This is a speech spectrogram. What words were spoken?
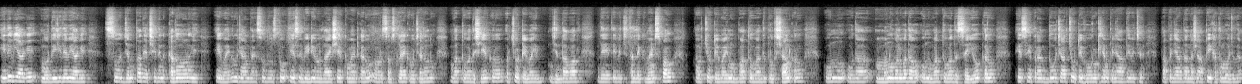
ਇਹਦੇ ਵੀ ਆ ਗਏ ਮੋਦੀ ਜੀ ਦੇ ਵੀ ਆ ਗਏ ਸੋ ਜਨਤਾ ਦੇ ਅੱਛੇ ਦਿਨ ਕਦੋਂ ਆਉਣਗੇ? ਇਹ ਵਾਹਿਗੁਰੂ ਜਾਣਦਾ ਹੈ। ਸੋ ਦੋਸਤੋ, ਇਸ ਵੀਡੀਓ ਨੂੰ ਲਾਈਕ ਸ਼ੇਅਰ ਕਮੈਂਟ ਕਰੋ ਔਰ ਸਬਸਕ੍ਰਾਈਬ ਕਰੋ ਚੈਨਲ ਨੂੰ। ਵੱਧ ਤੋਂ ਵੱਧ ਸ਼ੇਅਰ ਕਰੋ ਔਰ ਝੋਟੇ ਬਾਈ ਜਿੰਦਾਬਾਦ ਦੇ ਤੇ ਵਿੱਚ ਥੱਲੇ ਕਮੈਂਟਸ ਪਾਓ ਔਰ ਝੋਟੇ ਬਾਈ ਨੂੰ ਵੱਧ ਤੋਂ ਵੱਧ ਪ੍ਰੋਤਸਾਹਨ ਕਰੋ। ਉਹਨੂੰ, ਉਹਦਾ ਮਨੋਬਲ ਵਧਾਓ, ਉਹਨੂੰ ਵੱਧ ਤੋਂ ਵੱਧ ਸਹਿਯੋਗ ਕਰੋ। ਇਸੇ ਤਰ੍ਹਾਂ ਦੋ ਚਾਰ ਝੋਟੇ ਹੋਰ ਉੱਠ ਜਾਣ ਪੰਜਾਬ ਦੇ ਵਿੱਚ ਤਾਂ ਪੰਜਾਬ ਦਾ ਨਸ਼ਾ ਆਪੇ ਖਤਮ ਹੋ ਜਾਊਗਾ।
